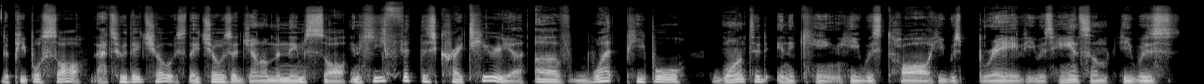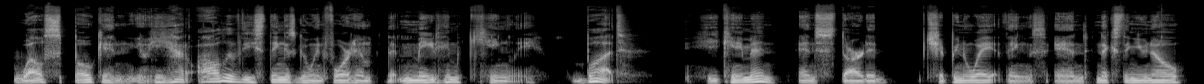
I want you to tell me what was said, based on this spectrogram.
the people Saul. That's who they chose. They chose a gentleman named Saul. And he fit this criteria of what people wanted in a king. He was tall. He was brave. He was handsome. He was well spoken. You know, he had all of these things going for him that made him kingly. But he came in and started chipping away at things. And next thing you know,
